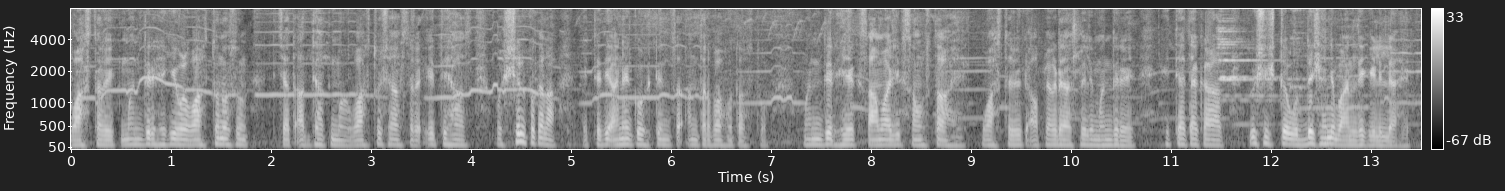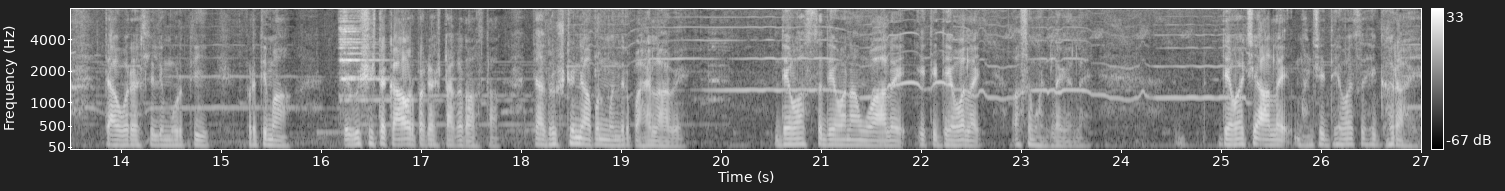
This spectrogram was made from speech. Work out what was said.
वास्तविक मंदिर हे केवळ वास्तू नसून त्याच्यात अध्यात्म वास्तुशास्त्र इतिहास व शिल्पकला इत्यादी अनेक गोष्टींचा अंतर्भाव होत असतो. मंदिर ही एक सामाजिक संस्था आहे. वास्तविक आपल्याकडे असलेली मंदिरे ही त्या त्या काळात विशिष्ट उद्देशाने बांधली गेलेली आहेत. त्यावर असलेली मूर्ती प्रतिमा ते विशिष्ट काळावर प्रकाश टाकत असतात. त्या दृष्टीने आपण मंदिर पाहायला हवे. देवाचं देवानाम व आलय इथे देवालय असं म्हटलं गेलं आहे देवाचे आलय म्हणजे देवाचं हे घर आहे.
